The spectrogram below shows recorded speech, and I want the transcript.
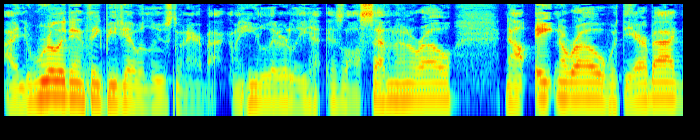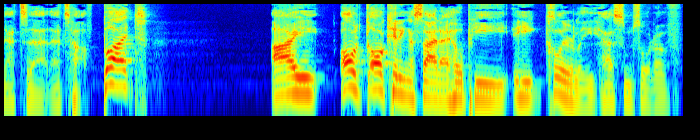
I really didn't think BJ would lose to an airbag. I mean, he literally has lost seven in a row. Now eight in a row with the airbag. That's uh, that's tough. But I all all kidding aside, I hope he he clearly has some sort of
